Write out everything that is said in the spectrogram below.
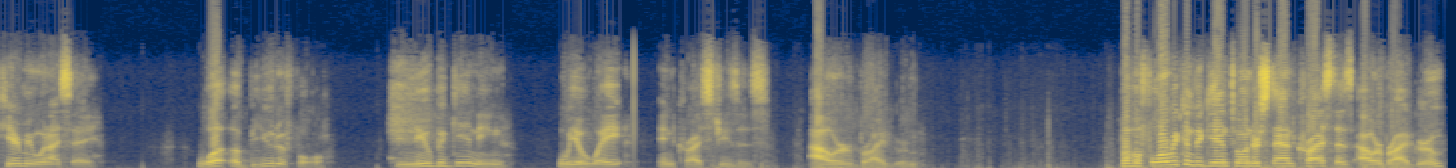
hear me when I say, what a beautiful new beginning we await in Christ Jesus, our bridegroom. But before we can begin to understand Christ as our bridegroom,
